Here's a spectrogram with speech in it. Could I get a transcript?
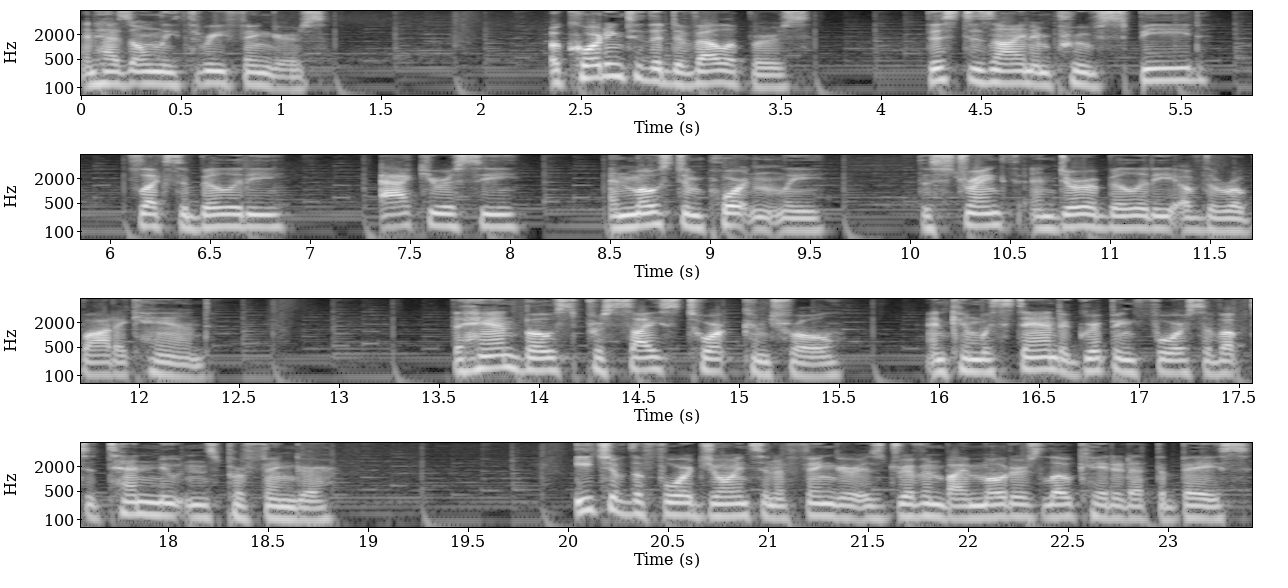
and has only three fingers. According to the developers, this design improves speed, flexibility, accuracy, and most importantly, the strength and durability of the robotic hand. The hand boasts precise torque control and can withstand a gripping force of up to 10 newtons per finger. Each of the four joints in a finger is driven by motors located at the base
